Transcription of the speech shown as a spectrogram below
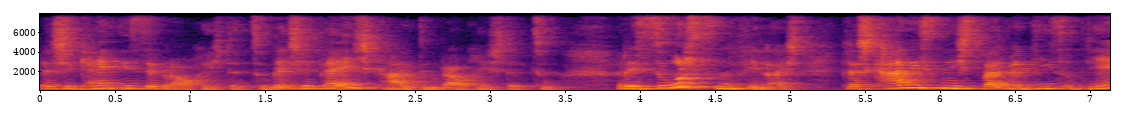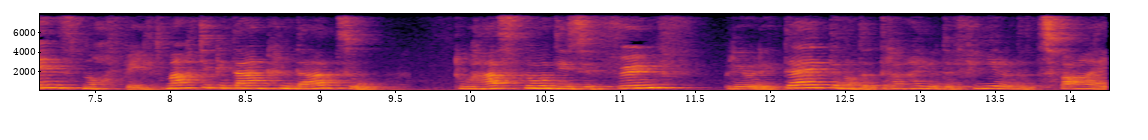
welche Kenntnisse brauche ich dazu, welche Fähigkeiten brauche ich dazu, Ressourcen vielleicht. Vielleicht kann ich es nicht, weil mir dies und jenes noch fehlt. Mach dir Gedanken dazu. Du hast nun diese fünf Prioritäten oder drei oder vier oder zwei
